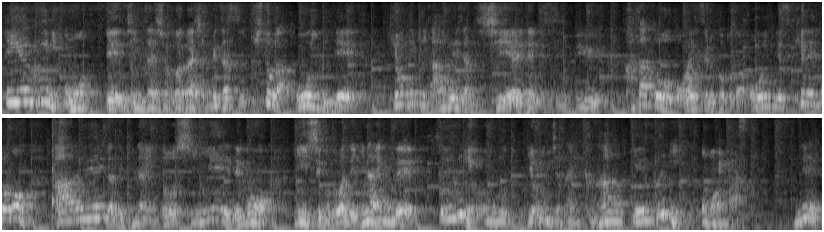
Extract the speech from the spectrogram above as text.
ていう風に思って人材紹介会社目指す人が多いんで基本的に RA じゃなくて CA やりたいですっていう方とお会いすることが多いんですけれども RA ができないと CA でもいい仕事はできないのでそういう風に思う良いんじゃないかなっていう風に思います。で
